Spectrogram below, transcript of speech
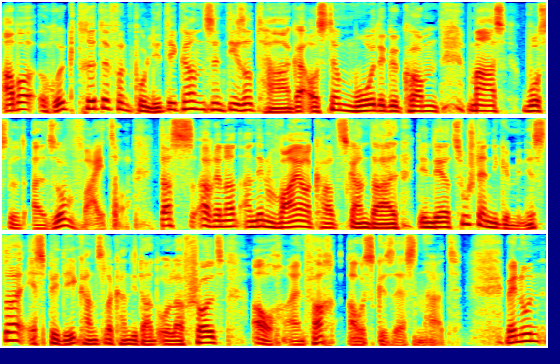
Aber Rücktritte von Politikern sind dieser Tage aus der Mode gekommen. Maas wurstelt also weiter. Das erinnert an den Wirecard-Skandal, den der zuständige Minister, SPD-Kanzlerkandidat Olaf Scholz, auch einfach ausgesessen hat. Wenn nun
